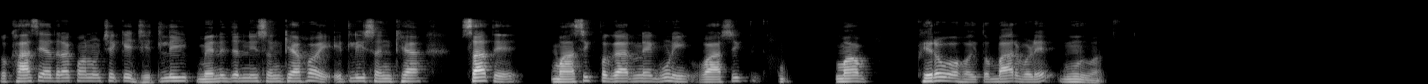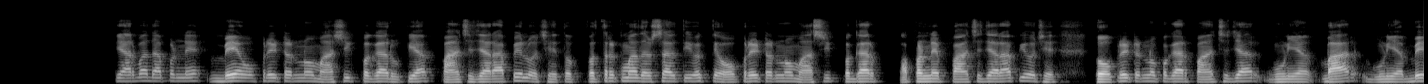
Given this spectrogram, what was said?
તો ખાસ યાદ રાખવાનું છે કે જેટલી મેનેજરની સંખ્યા હોય, એટલી સંખ્યા સાથે માસિક પગારને ગુણી, વાર્ષિકમાં ફેરવવો હોય તો બાર વડે ગુણવા. ત્યારબાદ આપણને બે ઓપરેટરનો માસિક પગાર રૂપિયા પાંચ હજાર આપેલો છે. તો પત્રકમાં દર્શાવતી વખતે ઓપરેટરનો માસિક પગાર આપણને પાંચ હજાર આપ્યો છે. તો ઓપરેટરનો પગાર પાંચ હજાર ગુણ્યા બાર ગુણ્યા બે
